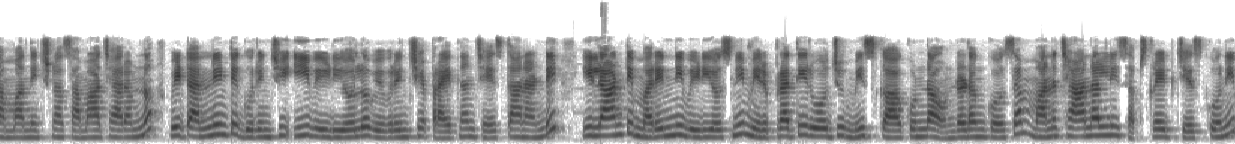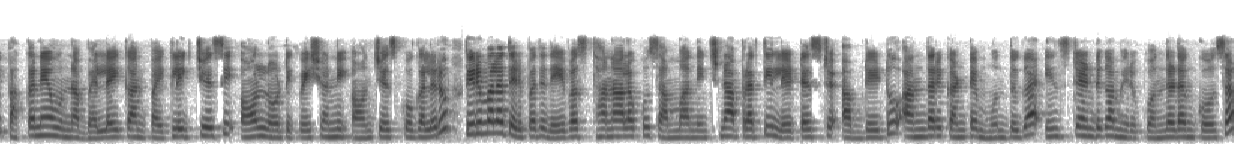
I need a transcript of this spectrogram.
సంబంధించిన సమాచారంను వీటన్నింటి గురించి ఈ వీడియోలో వివరించే ప్రయత్నం చేస్తానండి. ఇలాంటి మరిన్ని వీడియోస్ని మీరు ప్రతిరోజు మిస్ కాకుండా ఉండడం కోసం మన ఛానల్ని సబ్స్క్రైబ్ చేసుకొని పక్కనే ఉన్న బెల్ పై క్లిక్ చేసి ఆల్ నోటిఫికేషన్ని ఆన్ చేసుకోగలరు. తిరుమల తిరుపతి దేవస్థానాలకు సంబంధించిన ప్రతి లేటెస్ట్ అప్డేట్ అందరికంటే ముందుగా ఇన్స్టెంట్గా మీరు పొందడం కోసం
